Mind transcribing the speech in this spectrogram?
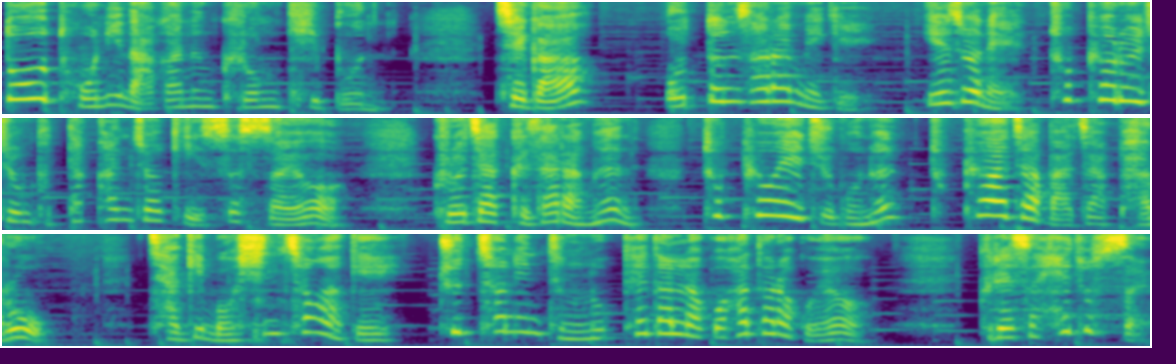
또 돈이 나가는 그런 기분. 제가 어떤 사람에게 예전에 투표를 좀 부탁한 적이 있었어요. 그러자 그 사람은 투표해주고는 투표하자마자 바로 자기 뭐 신청하게 추천인 등록해달라고 하더라고요. 그래서 해줬어요.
